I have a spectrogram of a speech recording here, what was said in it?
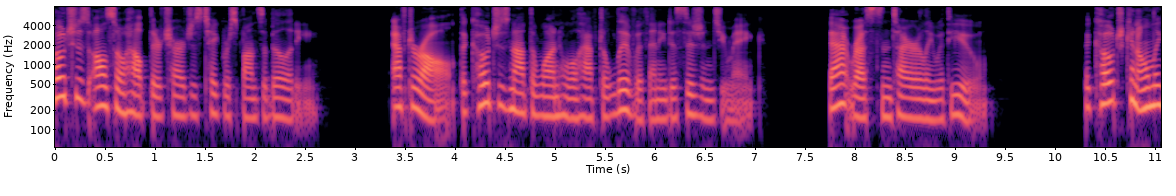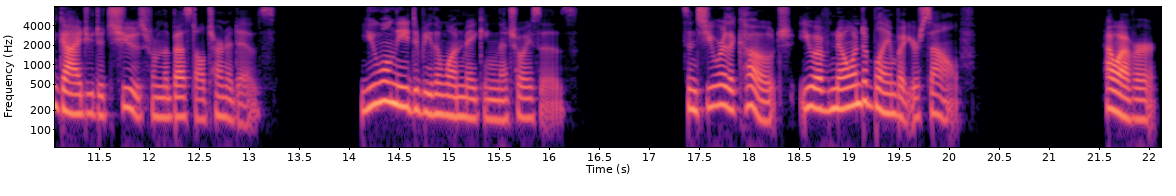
Coaches also help their charges take responsibility. After all, the coach is not the one who will have to live with any decisions you make. That rests entirely with you. The coach can only guide you to choose from the best alternatives. You will need to be the one making the choices. Since you are the coach, you have no one to blame but yourself. However,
